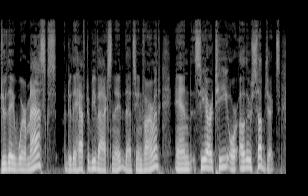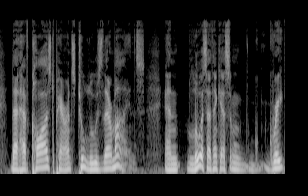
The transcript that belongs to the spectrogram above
Do they wear masks? Do they have to be vaccinated? That's the environment. And CRT or other subjects that have caused parents to lose their minds. And Louis, I think, has some great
